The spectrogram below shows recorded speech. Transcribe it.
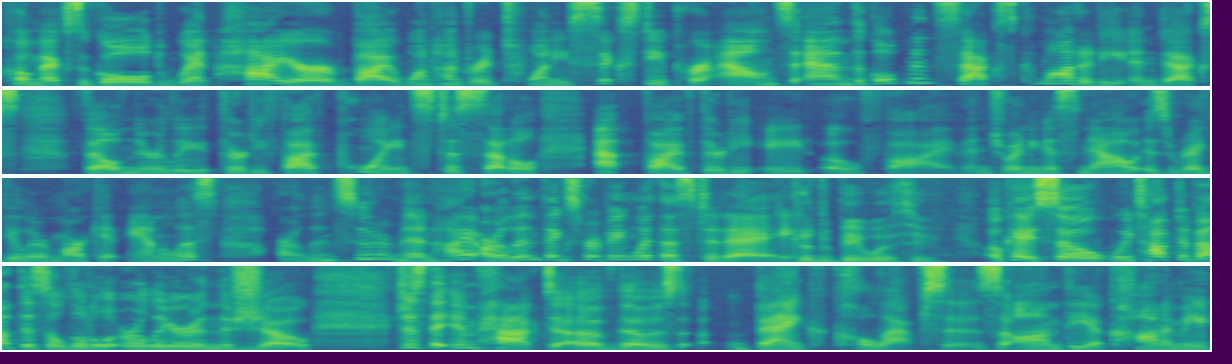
COMEX gold went higher by 120.60 per ounce, and the Goldman Sachs Commodity Index fell nearly 35 points to settle at 538.05. And joining us now is regular market analyst Arlan Suderman. Hi, Arlan. Thanks for being with us today. Good to be with you. Okay, so we talked about this a little earlier in the mm-hmm. show, just the impact of those bank collapses on the economy.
